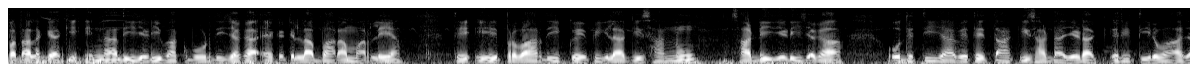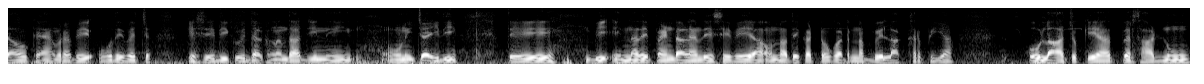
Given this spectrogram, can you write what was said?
ਪਤਾ ਲੱਗਿਆ ਕਿ ਇਹਨਾਂ ਦੀ ਜਿਹੜੀ ਵਕਫ ਬੋਰਡ ਦੀ ਜਗ੍ਹਾ ਇੱਕ ਕਿੱਲਾ 12 ਮਰਲੇ ਆ। ਤੇ ਇਹ ਪਰਿਵਾਰ ਦੀ ਇੱਕੋ ਅਪੀਲ ਆ ਕਿ ਸਾਨੂੰ ਸਾਡੀ ਜਿਹੜੀ ਜਗ੍ਹਾ ਉਹ ਦਿੱਤੀ ਜਾਵੇ ਤੇ ਤਾਂ ਕਿ ਸਾਡਾ ਜਿਹੜਾ ਰੀਤੀ ਰਿਵਾਜ ਆ ਉਹ ਕਾਇਮ ਰਵੇ ਉਹਦੇ ਵਿੱਚ ਕਿਸੇ ਦੀ ਕੋਈ ਦਖਲਅੰਦਾਜ਼ੀ ਨਹੀਂ ਹੋਣੀ ਚਾਹੀਦੀ। ਤੇ ਵੀ ਇਹਨਾਂ ਦੇ ਪਿੰਡ ਵਾਲਿਆਂ ਦੇ ਸਿਵੇ ਆ ਉਹਨਾਂ ਤੇ ਘੱਟੋ ਘੱਟ 90 ਲੱਖ ਰੁਪਈਆ ਉਹ ਲਾ ਚੁੱਕੇ ਆ। ਪਰ ਸਾਨੂੰ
